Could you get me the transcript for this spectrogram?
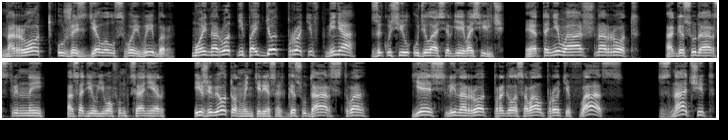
Народ уже сделал свой выбор. Мой народ не пойдет против меня, закусил у дела Сергей Васильевич. Это не ваш народ, а государственный, осадил его функционер и живет он в интересах государства. Если народ проголосовал против вас, значит,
